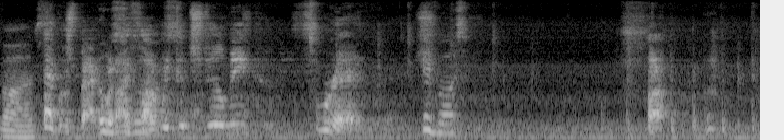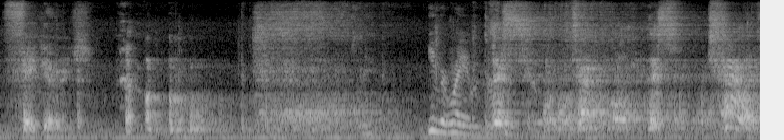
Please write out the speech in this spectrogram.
Vaz. that was back It when was I thought we could still be friends. "Big boss." Huh. Figures. Either way, it was This temple, this challenge,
